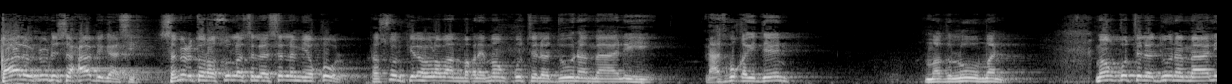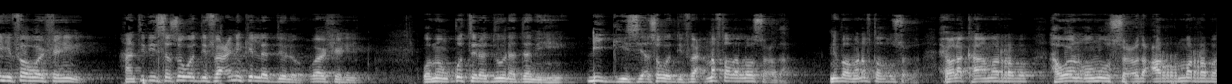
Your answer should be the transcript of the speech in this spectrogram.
qaala wuxuu ihi saxaabigaasi samictu rasuul lah sal slam yaquul rasuulka ilah labaan maqlay man qutila duuna maalihi. Maxaad ku qaydeen? Madluuman. Man qutila duuna maalihi fahuwa shahiid. Hantidiisa asagoo difaaci ninkii la dilo waa shahiid. Waman qutila duuna damihi. Dhiiggiisii asagoo difaac naftaada loo socda. Ninbaaba naftaada u socda. Xoolo kaama rabo haween umuu socdo carruur ma rabo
